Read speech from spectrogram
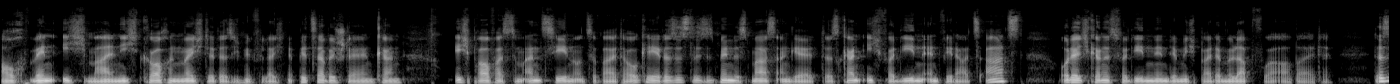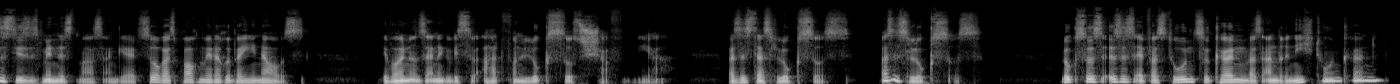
auch wenn ich mal nicht kochen möchte, dass ich mir vielleicht eine Pizza bestellen kann. Ich brauche was zum Anziehen und so weiter. Okay, das ist dieses Mindestmaß an Geld. Das kann ich verdienen entweder als Arzt oder ich kann es verdienen, indem ich bei der Müllabfuhr arbeite. Das ist dieses Mindestmaß an Geld. So was brauchen wir darüber hinaus. Wir wollen uns eine gewisse Art von Luxus schaffen, ja. Was ist das Luxus? Was ist Luxus? Luxus ist es, etwas tun zu können, was andere nicht tun können?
